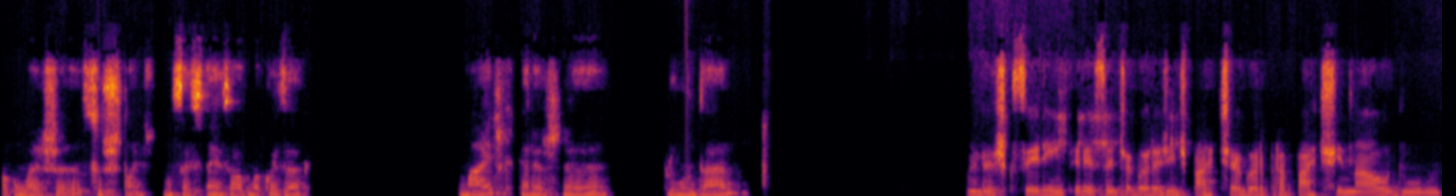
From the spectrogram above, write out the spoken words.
algumas uh, sugestões. Não sei se tens alguma coisa mais que queiras uh, perguntar. Eu acho que seria interessante agora a gente partir agora para a parte final do,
